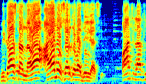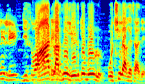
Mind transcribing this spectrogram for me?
વિકાસના નવા આયામો સર કરવા જઈ રહ્યા છીએ. પાંચ લાખની લીડ જીતવા પાંચ લાખની લીડ તો બહુ ઓછી લાગે છે આજે.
